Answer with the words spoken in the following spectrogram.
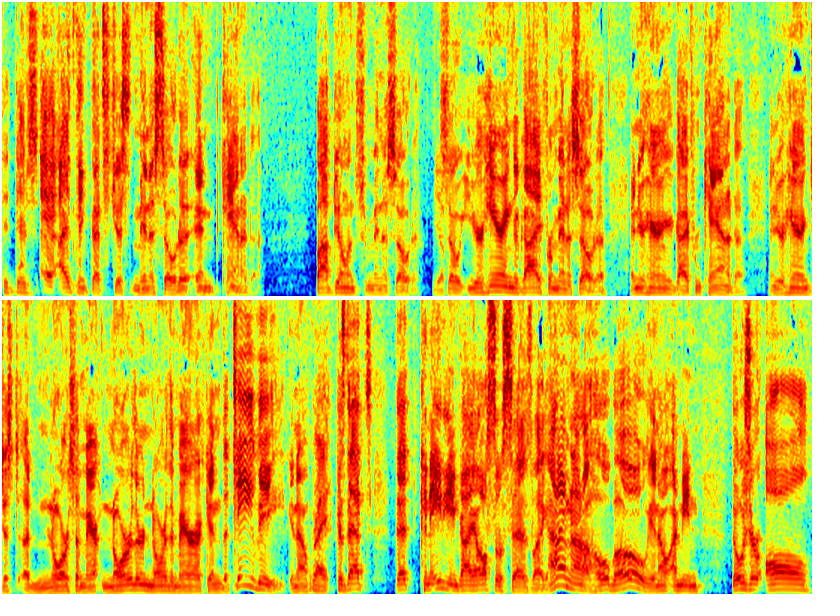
that there's I I think that's just Minnesota and Canada. Bob Dylan's from Minnesota. Yep. So you're hearing a guy from Minnesota and you're hearing a guy from Canada and you're hearing just a North Amer- northern North American the TV, you know. Right. Cuz that's that Canadian guy also says like I'm not a hobo, you know. I mean, those are all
